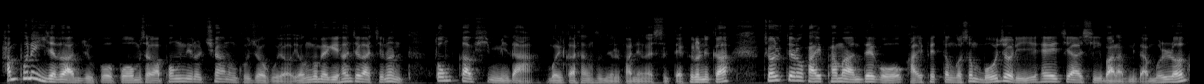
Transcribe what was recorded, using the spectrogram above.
한 푼의 이자도 안 주고 보험사가 폭리를 취하는 구조고요. 연금액이 현재 가치는 똥값입니다. 물가 상승률을 반영했을 때. 그러니까 절대로 가입하면 안 되고 가입했던 것은 모조리 해지하시기 바랍니다. 물론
